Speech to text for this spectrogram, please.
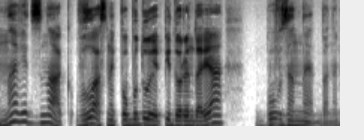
Навіть знак власник побудує під орендаря був занедбаним.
